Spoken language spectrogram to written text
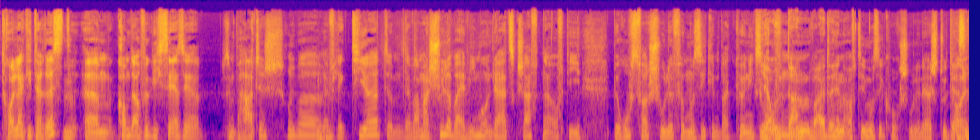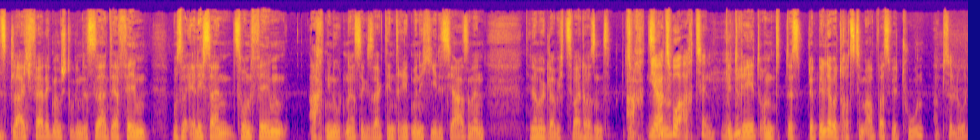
Toller Gitarrist, mhm. ähm, kommt auch wirklich sehr, sehr sympathisch rüber, mhm. reflektiert. Ähm, der war mal Schüler bei Wimo und der hat es geschafft, ne, auf die Berufsfachschule für Musik in Bad Königshofen. Ja, und dann weiterhin auf die Musikhochschule. Der, der ist jetzt gleich fertig mit dem Studium. Das ist ja der Film, muss man ehrlich sein, so ein Film acht Minuten hast du gesagt, den dreht man nicht jedes Jahr, sondern den haben wir, glaube ich, 2018 ja, 2018. Mhm. gedreht und das, der bildet aber trotzdem ab, was wir tun. Absolut.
